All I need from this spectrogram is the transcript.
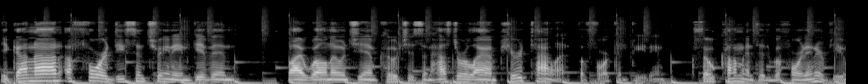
He cannot afford decent training given by well known GM coaches and has to rely on pure talent before competing. So commented before an interview.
